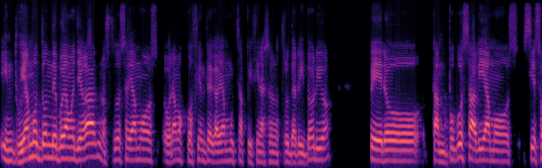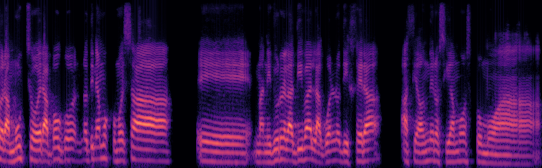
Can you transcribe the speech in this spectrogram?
intuíamos dónde podíamos llegar, nosotros sabíamos, éramos conscientes de que había muchas piscinas en nuestro territorio, pero tampoco sabíamos si eso era mucho o era poco, no teníamos como esa eh, magnitud relativa en la cual nos dijera hacia dónde nos íbamos como a,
